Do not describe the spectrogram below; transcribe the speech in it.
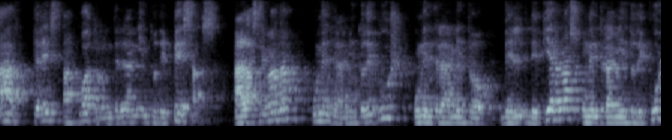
haz 3 a 4 entrenamientos de pesas A la semana, un entrenamiento de push, un entrenamiento de, piernas, un entrenamiento de pull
